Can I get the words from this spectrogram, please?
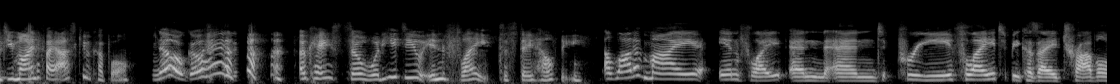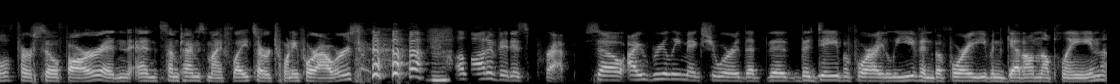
do you mind if I ask you a couple? no, go ahead. Okay, so what do you do in flight to stay healthy? A lot of my in-flight and and pre-flight because I travel for so far and and sometimes my flights are 24 hours. mm-hmm. A lot of it is prep. So I really make sure that the the day before I leave and before I even get on the plane,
